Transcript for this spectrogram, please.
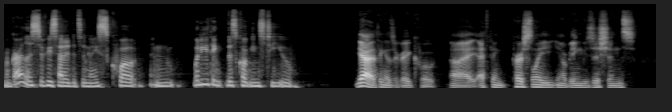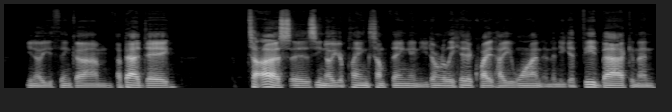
regardless if he said it, it's a nice quote. And what do you think this quote means to you? Yeah, I think it's a great quote. Uh, I, I, think personally, you know, being musicians, you know, you think um, a bad day to us is, you know, you're playing something and you don't really hit it quite how you want, and then you get feedback, and then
